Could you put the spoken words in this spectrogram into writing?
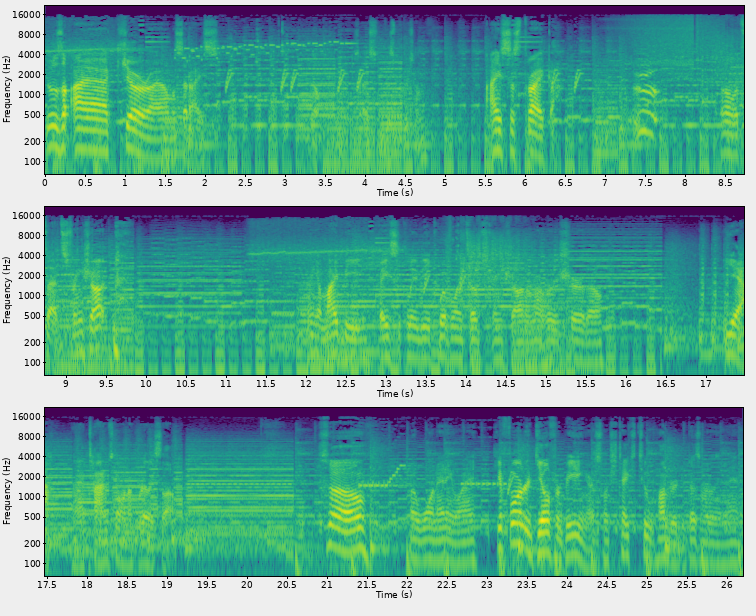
Use uh, Cure. I almost said Ice. Ice Striker. Oh, what's that? String shot? I think it might be basically the equivalent of string shot. I'm not really sure though. Yeah, that time's going up really slow. So, I won anyway. You get 400 gil for beating her, so when she takes 200, it doesn't really matter.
